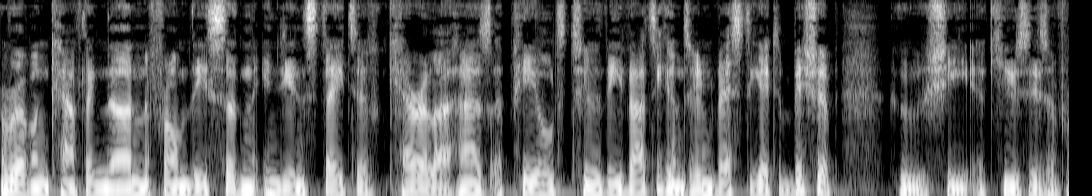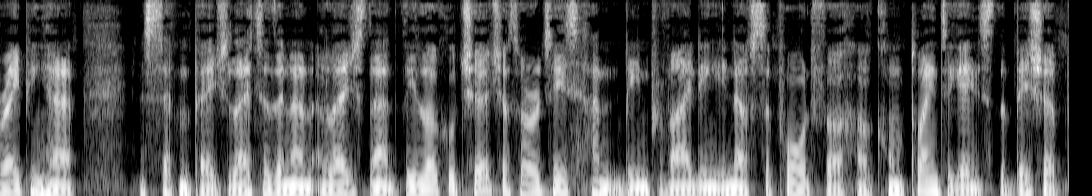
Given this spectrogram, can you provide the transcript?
A Roman Catholic nun from the southern Indian state of Kerala has appealed to the Vatican to investigate a bishop who she accuses of raping her. In a seven page letter, the nun alleged that the local church authorities hadn't been providing enough support for her complaint against the bishop.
